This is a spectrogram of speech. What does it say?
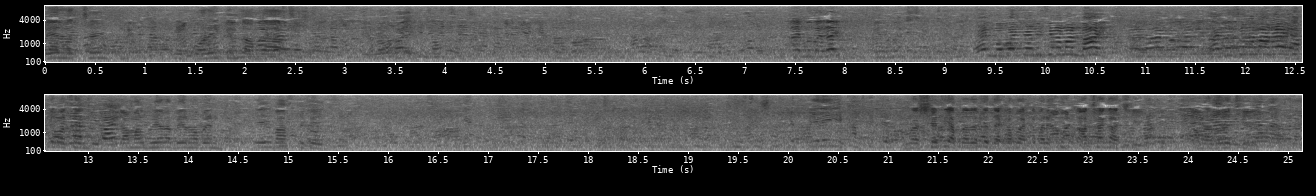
বের হচ্ছে। এরপরেই কিন্তু আমরা দেখতে পাচ্ছেন জামাল ভুইয়ারা বের হবেন এই বাস থেকেই। আমরা সেটি আপনাদেরকে দেখাবো, একেবারে খুব কাছাকাছি আমরা রয়েছি হামজা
